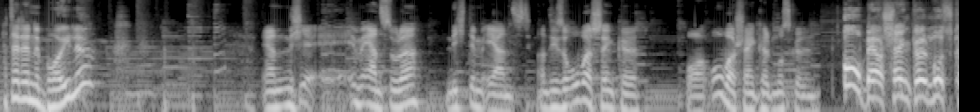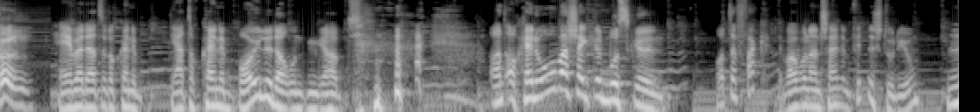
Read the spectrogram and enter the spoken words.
Hat er denn eine Beule? ja, nicht äh, im Ernst, oder? Nicht im Ernst. Und diese Oberschenkel. Boah, Oberschenkelmuskeln. Oberschenkelmuskeln! Hey, aber der hatte doch keine... Der hat doch keine Beule da unten gehabt. Und auch keine Oberschenkelmuskeln. What the fuck? Der war wohl anscheinend im Fitnessstudio.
